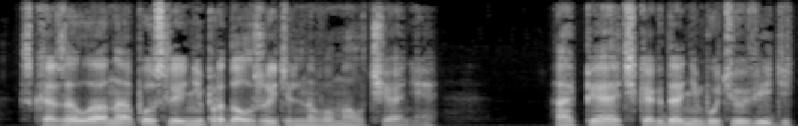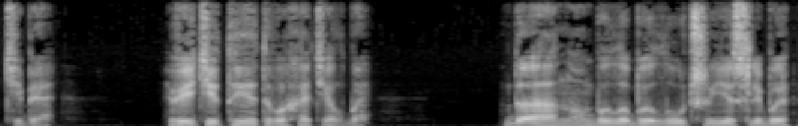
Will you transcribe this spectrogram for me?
— сказала она после непродолжительного молчания. «Опять когда-нибудь увидеть тебя. Ведь и ты этого хотел бы. Да, но было бы лучше, если бы...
